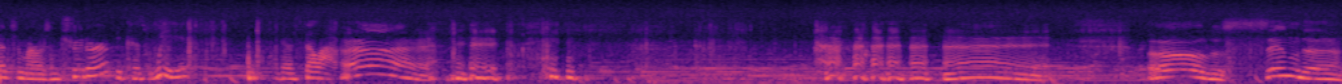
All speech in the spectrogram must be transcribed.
Of tomorrow's intruder because we are going to sell out. Hi. oh, Lucinda.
